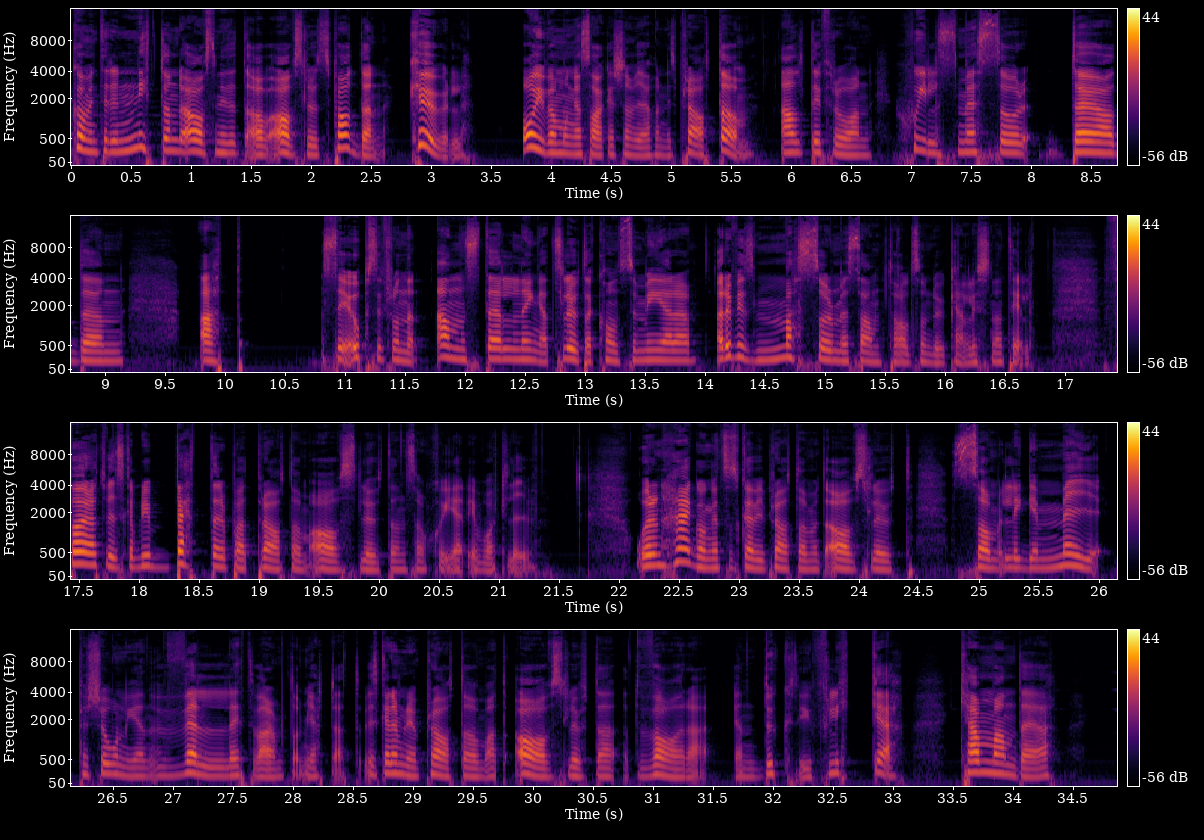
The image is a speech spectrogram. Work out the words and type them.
vi kommit till det 19 avsnittet av Avslutspodden. Kul! Oj, vad många saker som vi har hunnit prata om. Allt ifrån skilsmässor, döden, att säga upp sig från en anställning, att sluta konsumera. Ja, det finns massor med samtal som du kan lyssna till för att vi ska bli bättre på att prata om avsluten som sker i vårt liv. Och den här gången så ska vi prata om ett avslut som ligger mig personligen väldigt varmt om hjärtat. Vi ska nämligen prata om att avsluta att vara en duktig flicka. Kan man det?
